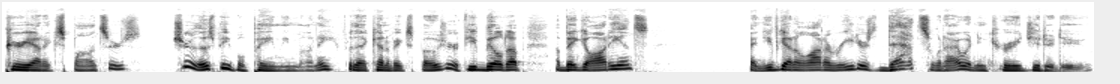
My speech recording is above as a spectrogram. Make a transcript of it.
periodic sponsors. Sure, those people pay me money for that kind of exposure. If you build up a big audience and you've got a lot of readers, that's what I would encourage you to do.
